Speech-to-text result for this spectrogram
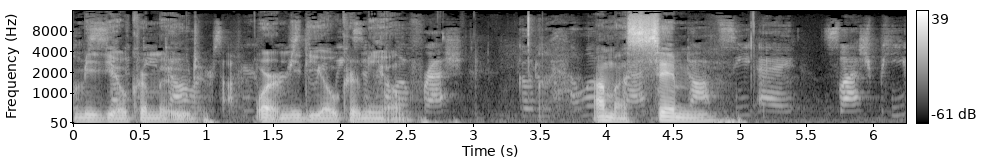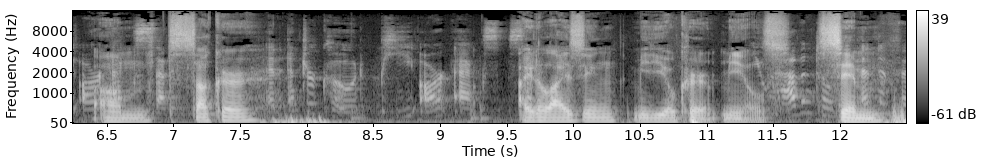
mediocre mood or a mediocre meal. HelloFresh, go to I'm a sim. Um, sucker and enter code PRX. idolizing mediocre meals. Sim. Sim.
